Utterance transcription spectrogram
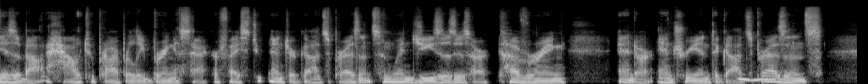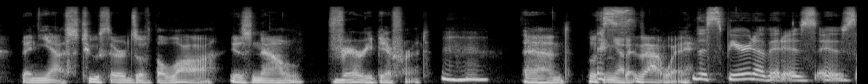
is about how to properly bring a sacrifice to enter God's presence. And when Jesus is our covering and our entry into God's presence, then yes, two thirds of the law is now very different. And looking at it that way, the spirit of it is is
